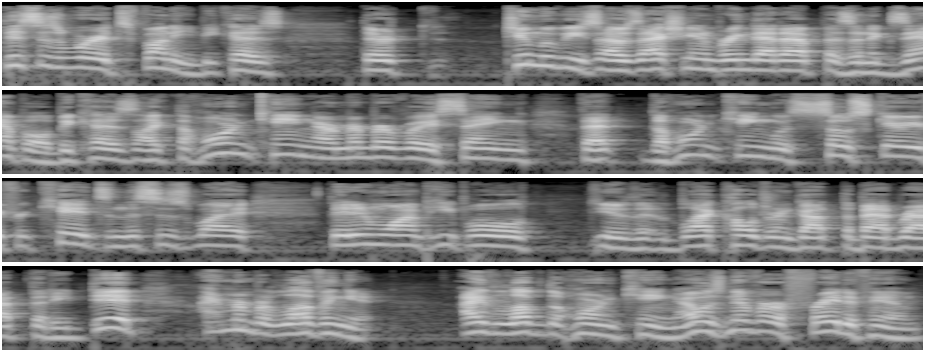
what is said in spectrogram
this is where it's funny because there are two movies. I was actually going to bring that up as an example because like the Horn King, I remember everybody saying that the Horn King was so scary for kids, and this is why they didn't want people. You know, the Black Cauldron got the bad rap that he did. I remember loving it. I loved the Horn King. I was never afraid of him.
